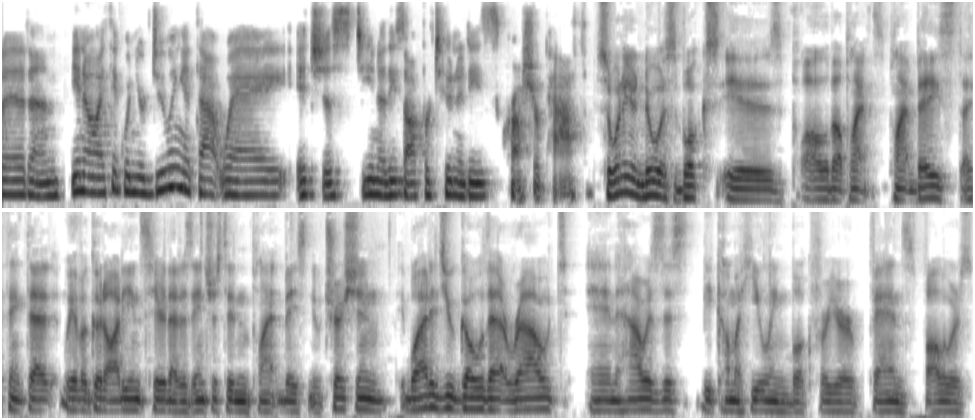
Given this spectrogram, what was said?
it. And, you know, I think when you're doing it that way, it just, you know, these opportunities cross your path. So one of your newest books is all about plants, plant based. I think that we have a good audience here that is interested in plant based nutrition. Why did you go that route? And how has this become a healing book for your fans, followers,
